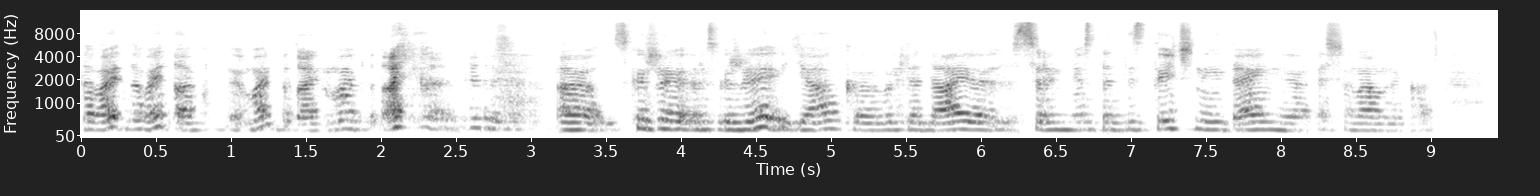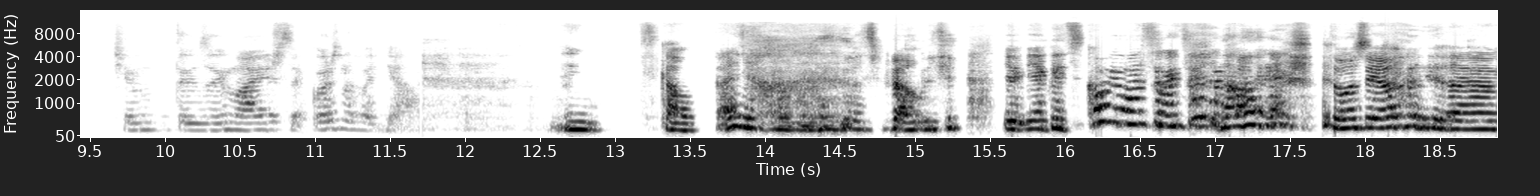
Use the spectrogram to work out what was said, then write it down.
Давай, давай так. Має питання, має питання. Е, Скажи, розкажи, як виглядає середньостатистичний день СММника? Чим ти займаєшся кожного дня? Цікаво, питання. Яке цікаве це питання. Тому що я,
